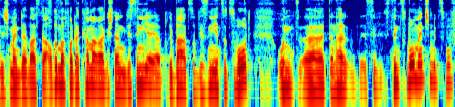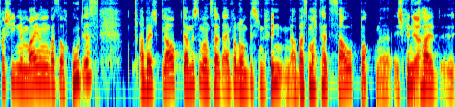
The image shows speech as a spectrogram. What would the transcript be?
Ich meine, da warst du auch immer vor der Kamera gestanden. Wir sind ja ja privat, so wir sind hier zu zweit. Und äh, dann halt, es sind- es sind zwei Menschen mit zwei verschiedenen Meinungen, was auch gut ist. Aber ich glaube, da müssen wir uns halt einfach noch ein bisschen finden. Aber es macht halt sau Bock, ne? Ich finde Ja. halt, äh,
